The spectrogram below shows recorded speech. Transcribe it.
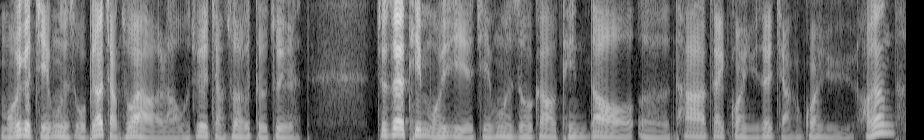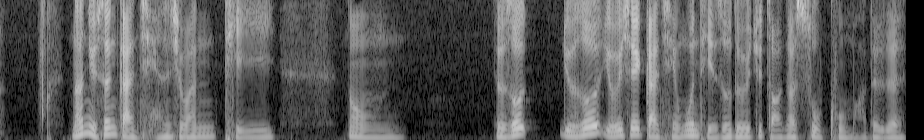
某一个节目的时候，我不要讲出来好了啦，我觉得讲出来会得罪人。就是在听某一节节目的时候，刚好听到呃，他在关于在讲关于好像男女生感情很喜欢提那种，有时候有时候有一些感情问题的时候，都会去找人家诉苦嘛，对不对？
